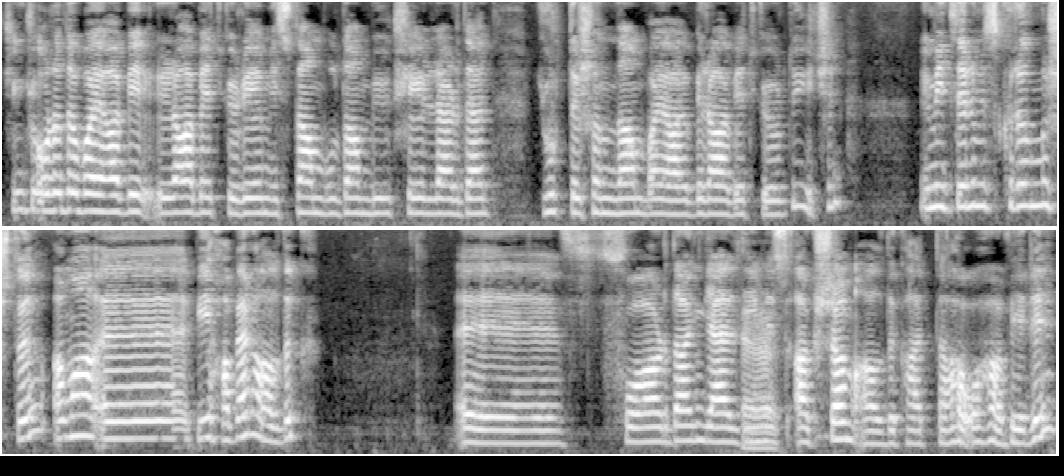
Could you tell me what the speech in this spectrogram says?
Çünkü orada bayağı bir rağbet görüyor. Hem İstanbul'dan, büyük şehirlerden, yurt dışından bayağı bir rağbet gördüğü için ümitlerimiz kırılmıştı. Ama eee, bir haber aldık. Eee, fuardan geldiğimiz Evet. akşam aldık hatta o haberi.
